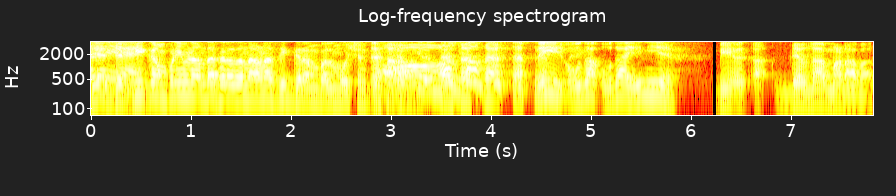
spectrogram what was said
ਜੇ ਜੱਗੀ ਕੰਪਨੀ ਬਣਾਉਂਦਾ ਫਿਰ ਉਹਦਾ ਨਾਮ ਨਾ ਸੀ ਗਰੰਬਲ ਮੋਸ਼ਨ ਪਿਕਚਰ ਨਹੀਂ ਉਹਦਾ ਉਹਦਾ ਇਹ ਨਹੀਂ ਹੈ ਵੀ ਦਿਲ ਦਾ ਮਾੜਾ ਵਾ।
